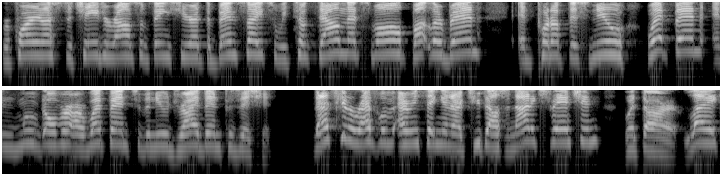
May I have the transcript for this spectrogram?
requiring us to change around some things here at the bin site. So we took down that small Butler bin and put up this new wet bin and moved over our wet bin to the new dry bin position. That's going to wrap up everything in our 2009 expansion with our leg,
